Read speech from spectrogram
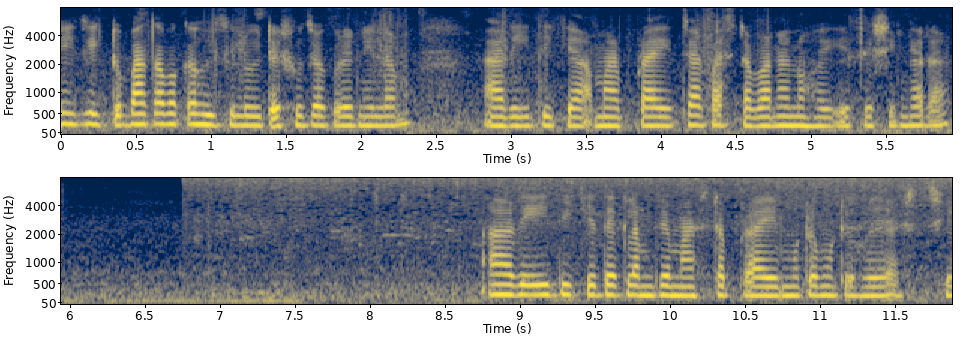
এই যে একটু বাঁকা বাঁকা হয়েছিল, ওইটা সোজা করে নিলাম। আর এইদিকে আমার প্রায় চার পাঁচটা বানানো হয়ে গেছে সিঙ্গারা। আর এইদিকে দেখলাম যে মাছটা প্রায় মোটামুটি হয়ে আসছে।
